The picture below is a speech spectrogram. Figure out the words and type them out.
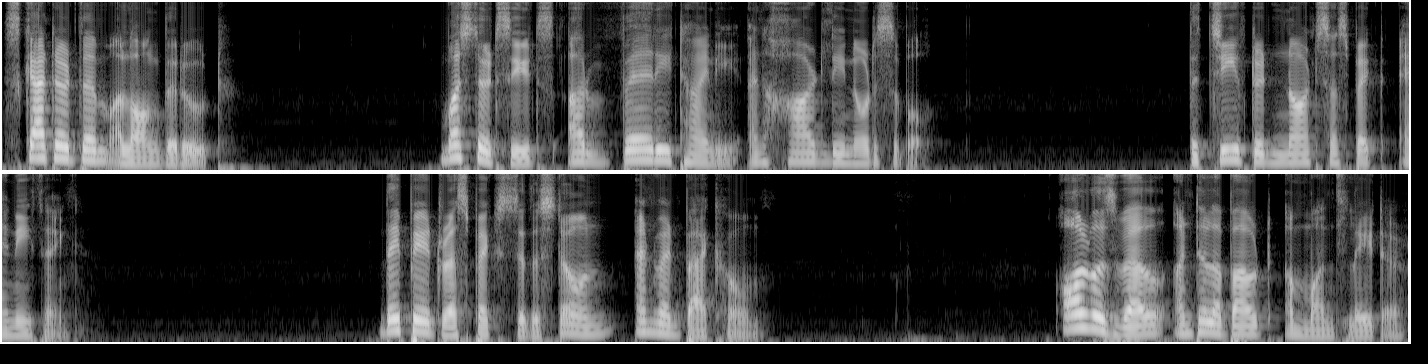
scattered them along the route. Mustard seeds are very tiny and hardly noticeable. The chief did not suspect anything. They paid respects to the stone and went back home. All was well until about a month later.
